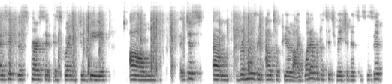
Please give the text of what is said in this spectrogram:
as if this person is going to be um, just um, removing out of your life. Whatever the situation is, it's as if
